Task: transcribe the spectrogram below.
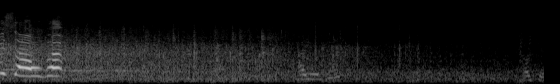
Service over. Okay?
